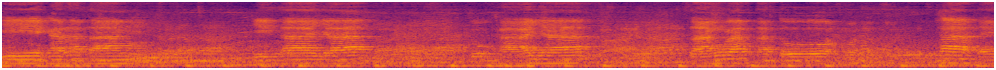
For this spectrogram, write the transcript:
เอกรตังจิตายะ สุขายะ สังวัตโตข้าแต่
